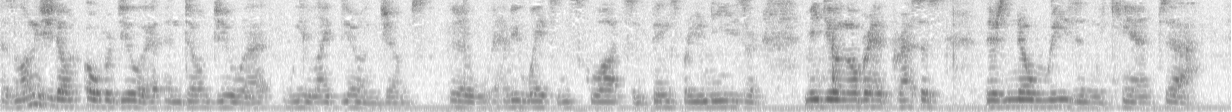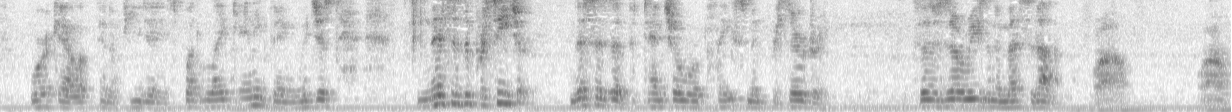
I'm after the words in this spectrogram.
as long as you don't overdo it and don't do what we like doing jumps, you know, heavy weights and squats and things for your knees, or me doing overhead presses, there's no reason we can't uh, work out in a few days. But like anything, we just, this is a procedure. This is a potential replacement for surgery. So there's no reason to mess it up. Wow. Wow.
